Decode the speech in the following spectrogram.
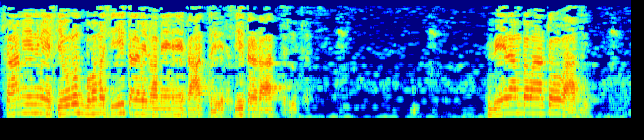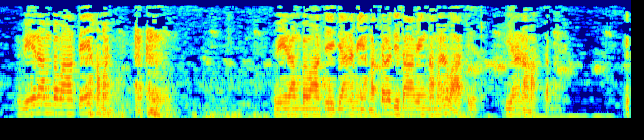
ස්වාමීන් මේ සිවුරුත් බොහොම සීතල වෙනවා මේ රාත්‍රියට සීතල රාත්‍රියට. වේරම්බ වාතෝ වාසි. වේරම්බ වාතේ හමන. වේරම්බ වාතේ කියන්නේ මේ හතර දිශාවෙන් හමන වාතයට කියන නමක් තමයි. එක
